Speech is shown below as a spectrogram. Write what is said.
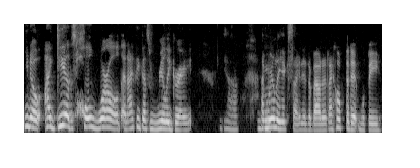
you know, idea, this whole world, and I think that's really great. Yeah, mm-hmm. I'm really excited about it. I hope that it will be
